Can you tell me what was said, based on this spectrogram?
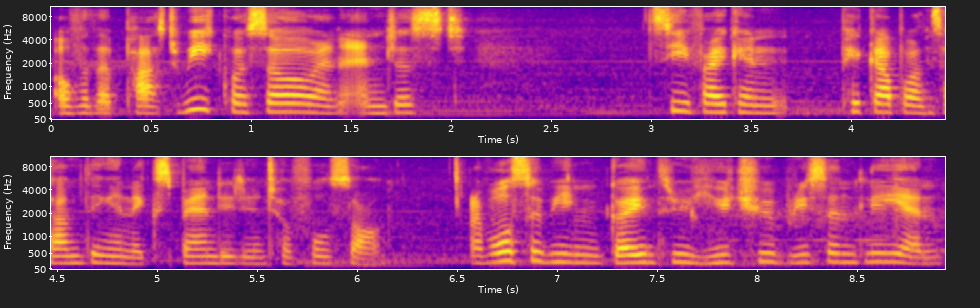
over the past week or so and, and just see if I can pick up on something and expand it into a full song. I've also been going through YouTube recently and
